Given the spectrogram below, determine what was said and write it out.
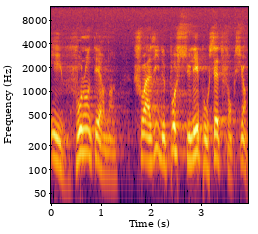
et volontairement choisi de postuler pour cette fonction.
